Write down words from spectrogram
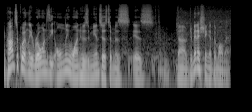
and consequently, Rowan's the only one whose immune system is is uh, diminishing at the moment.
